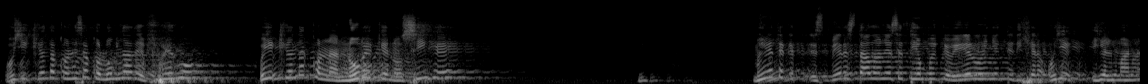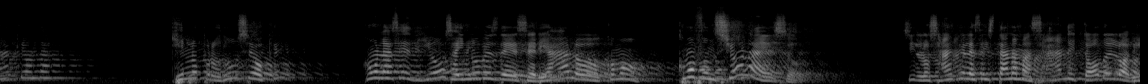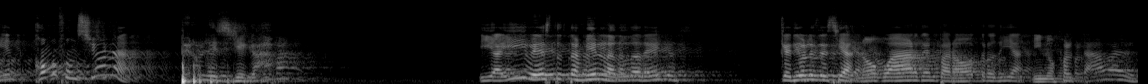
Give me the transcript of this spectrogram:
Oye, ¿qué onda con esa columna de fuego? Oye, ¿qué onda con la nube que nos sigue? Imagínate que hubiera estado en ese tiempo y que viniera un niño y te dijera, oye, ¿y el maná qué onda? ¿Quién lo produce o qué? ¿Cómo le hace Dios? ¿Hay nubes de cereal o cómo, cómo funciona eso? Si los ángeles ahí están amasando y todo y lo avientan, ¿cómo funciona? Pero les llegaba. Y ahí ves tú también la duda de ellos que Dios les decía, no guarden para otro día. Y no faltaba el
